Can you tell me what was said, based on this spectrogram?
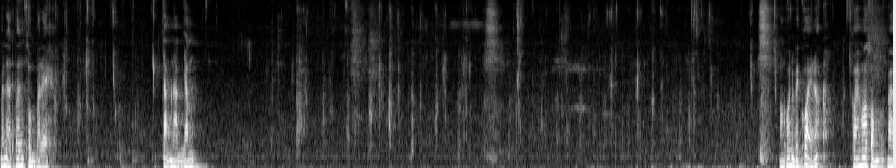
มันอาจจะผสมไปเลยจำนำยำ บางคนเอาไปก้อยเนาะก้อยห่อสมมา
